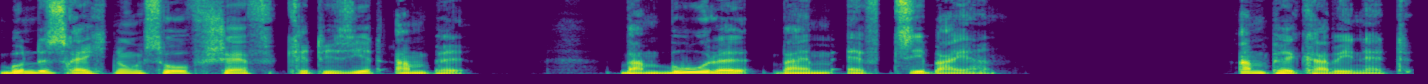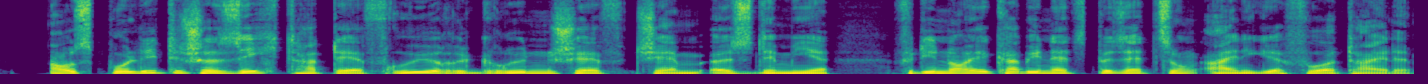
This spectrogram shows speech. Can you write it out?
Bundesrechnungshofchef kritisiert Ampel. Bambule beim FC Bayern. Ampelkabinett. Aus politischer Sicht hat der frühere Grünen-Chef Cem Özdemir für die neue Kabinettsbesetzung einige Vorteile.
